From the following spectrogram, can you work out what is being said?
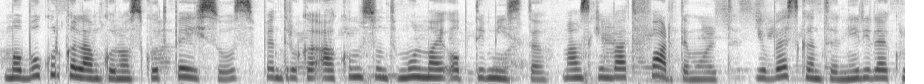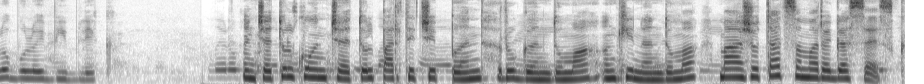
Mă bucur că l-am cunoscut pe Isus, pentru că acum sunt mult mai optimistă. M-am schimbat foarte mult. Iubesc întâlnirile clubului biblic. Încetul cu încetul, participând, rugându-mă, închinându-mă, m-a ajutat să mă regăsesc.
